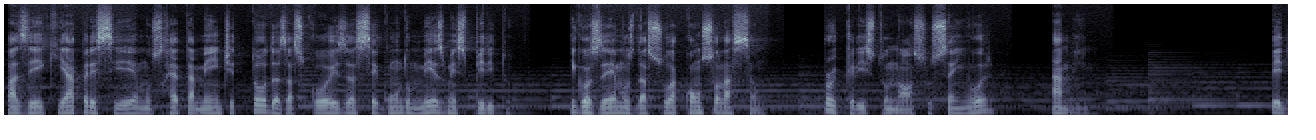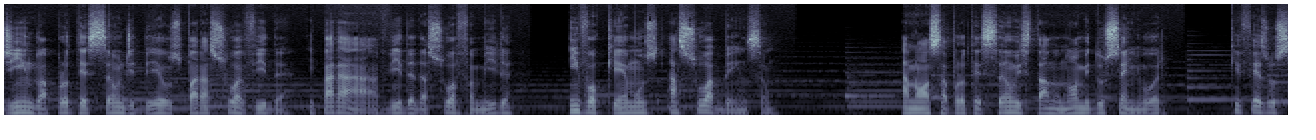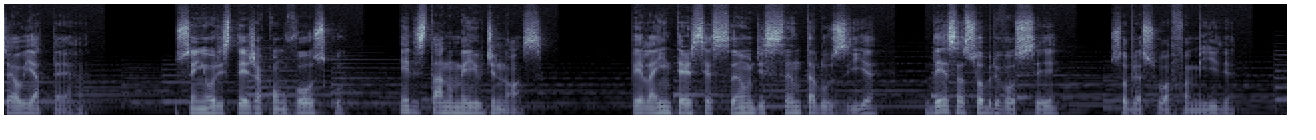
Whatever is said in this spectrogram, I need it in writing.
fazei que apreciemos retamente todas as coisas segundo o mesmo Espírito e gozemos da sua consolação. Por Cristo nosso Senhor. Amém. Pedindo a proteção de Deus para a sua vida e para a vida da sua família, invoquemos a sua bênção. A nossa proteção está no nome do Senhor, que fez o céu e a terra. O Senhor esteja convosco, Ele está no meio de nós. Pela intercessão de Santa Luzia, desça sobre você, sobre a sua família,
